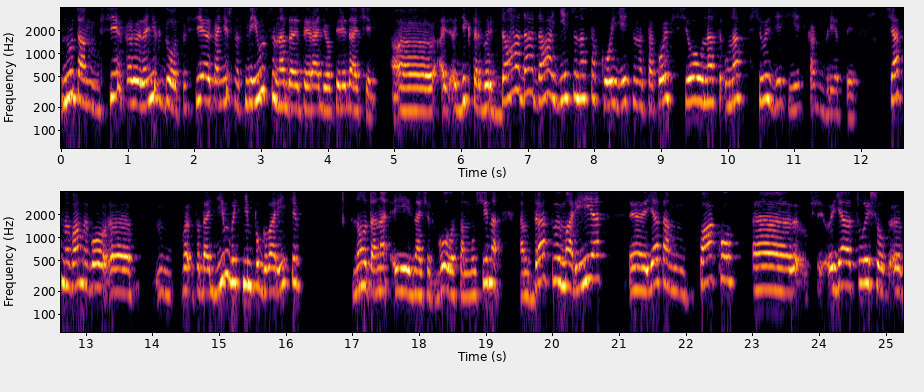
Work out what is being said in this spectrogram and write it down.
Ну, там все, анекдот, все, конечно, смеются над этой радиопередачей. Э, диктор говорит, да, да, да, есть у нас такой, есть у нас такой, все, у нас, у нас все здесь есть, как в Греции. Сейчас мы вам его э, подадим, вы с ним поговорите. Ну вот она, и, значит, голосом мужчина, там, здравствуй, Мария, э, я там Пако, э, я слышал э,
